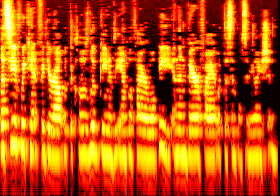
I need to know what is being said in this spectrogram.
Let's see if we can't figure out what the closed loop gain of the amplifier will be and then verify it with the simple simulation.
